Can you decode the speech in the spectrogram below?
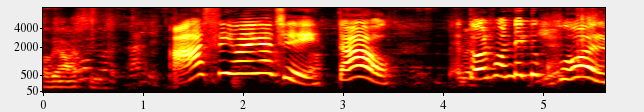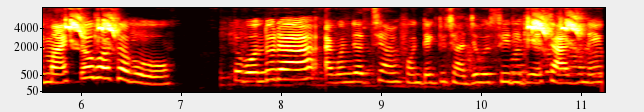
সবে আশি। হয়ে গেছে? তাও তোর ফোনটা একটু খোল মাইকটাও বসাবো। তো বন্ধুরা এখন যাচ্ছি আমি ফোনটা একটু চার্জে বসিয়ে দিতে। চার্জ নেই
